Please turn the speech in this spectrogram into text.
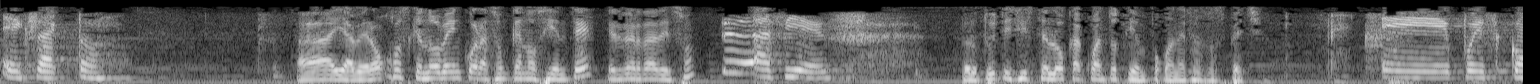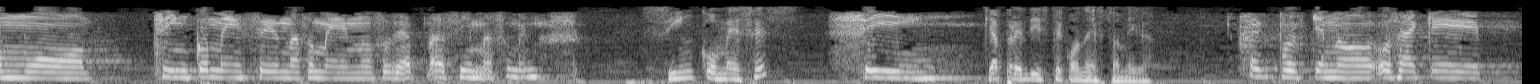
Exacto. Ay, a ver, ojos que no ven, corazón que no siente, ¿es verdad eso? Así es. Pero tú te hiciste loca cuánto tiempo con esa sospecha? Eh, pues como cinco meses más o menos, o sea, así más o menos. ¿Cinco meses? Sí. ¿Qué aprendiste con esto, amiga? Pues que no, o sea que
